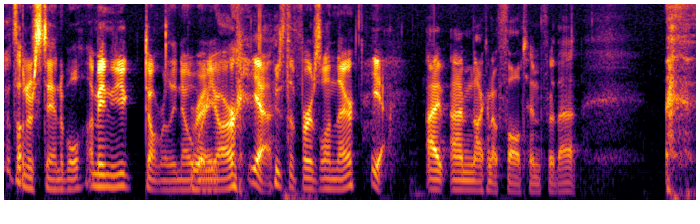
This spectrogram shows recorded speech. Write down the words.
That's understandable. I mean, you don't really know where Right. you are. Yeah. He's the first one there. Yeah, I, I'm not going to fault him for that.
